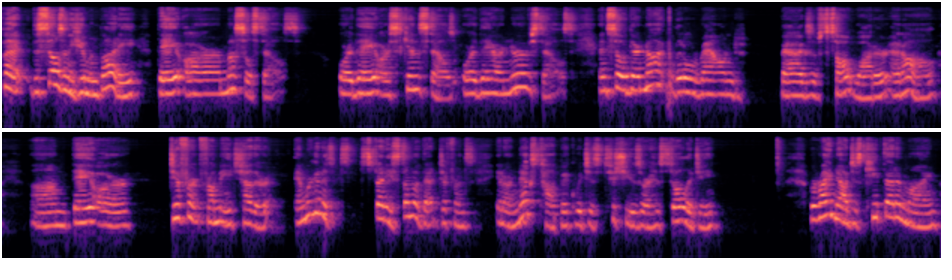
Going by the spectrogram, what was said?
But the cells in the human body, they are muscle cells, or they are skin cells, or they are nerve cells. And so they're not little round bags of salt water at all. Um, they are different from each other and we're going to study some of that difference in our next topic, which is tissues or histology. But right now, just keep that in mind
